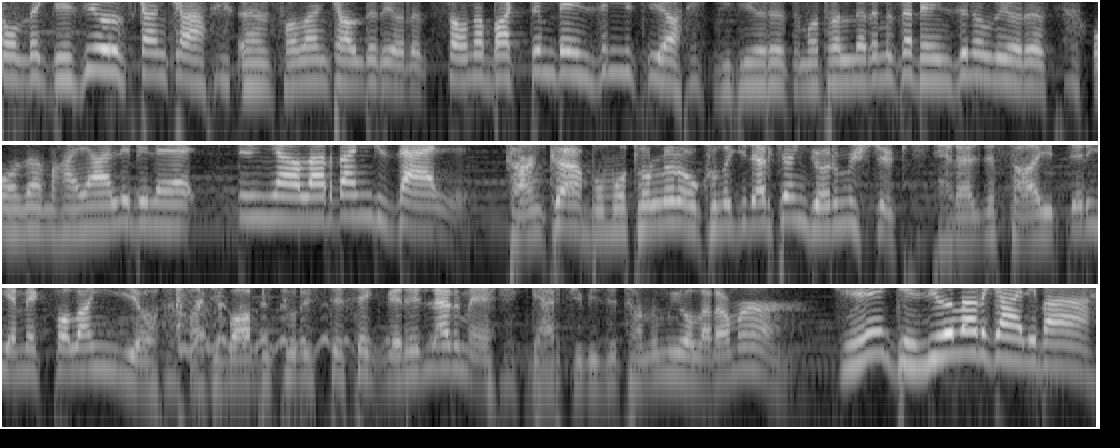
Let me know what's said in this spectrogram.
yolda geziyoruz kanka. Ön falan kaldırıyoruz. Sonra baktım benzin bitiyor. Gidiyoruz motorlarımıza benzin alıyoruz. Oğlum hayali bile dünyalardan güzel. Kanka bu motorları okula giderken görmüştük. Herhalde sahipleri yemek falan yiyor. Acaba bir tur istesek verirler mi? Gerçi bizi tanımıyorlar ama. He geliyorlar galiba.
